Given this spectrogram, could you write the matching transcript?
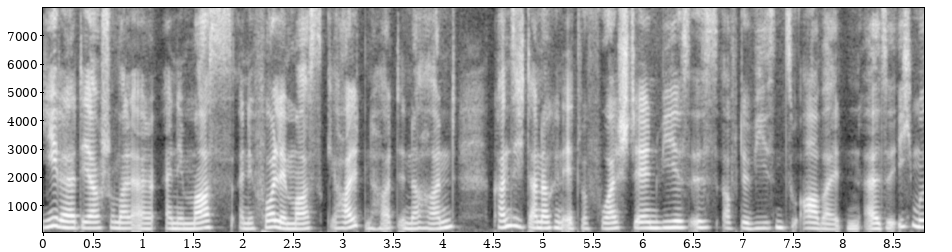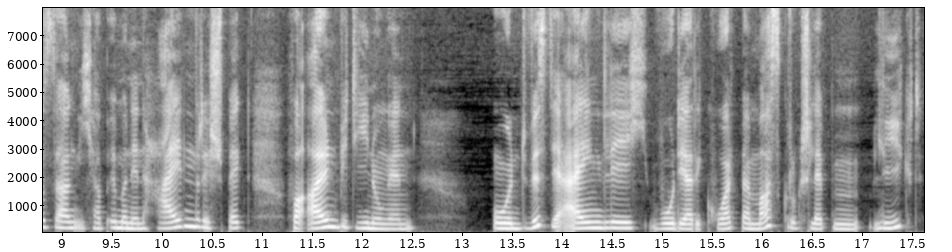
Jeder, der auch schon mal eine Maß, eine volle Maß gehalten hat in der Hand, kann sich dann auch in etwa vorstellen, wie es ist, auf der Wiesen zu arbeiten. Also ich muss sagen, ich habe immer einen heiden Respekt vor allen Bedienungen. Und wisst ihr eigentlich, wo der Rekord beim Maßkrugschleppen liegt?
